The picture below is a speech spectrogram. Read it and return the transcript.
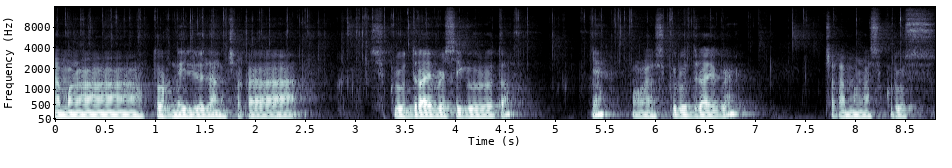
ah, mga tornilyo lang tsaka screwdriver siguro to. Yeah, mga screwdriver. Tsaka mga screws.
